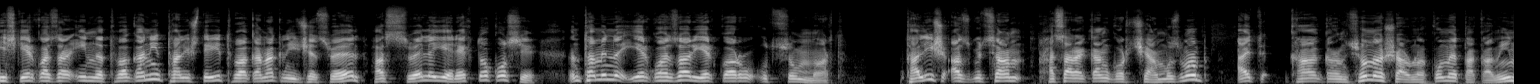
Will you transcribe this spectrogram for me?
Իսկ 2009 թվականին թալիշների թվականակն իջեցվել հասցվել է 3%-ի, ընդամենը 2280 մարդ։ Թալիշ ազգության հասարակական գործչի համոզմամբ այդ քաղաքականությունը շարունակում է տակավին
